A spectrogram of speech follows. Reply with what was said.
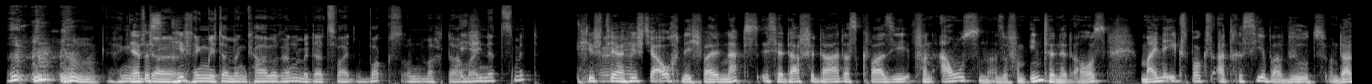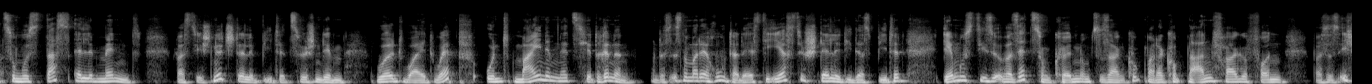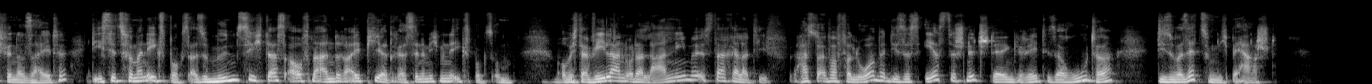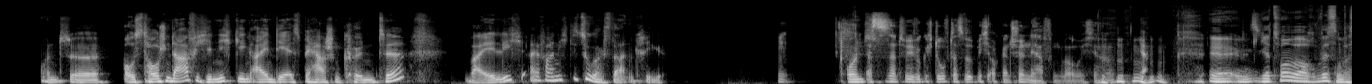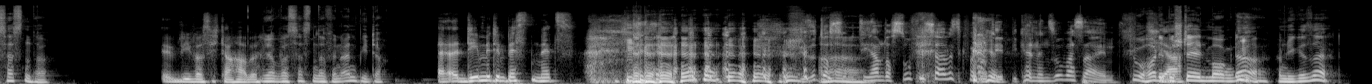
Häng, ja, mich da, häng mich da mit dem Kabel ran mit der zweiten Box und mach da mein Netz mit hilft ja, hilft ja auch nicht, weil NAT ist ja dafür da, dass quasi von außen, also vom Internet aus, meine Xbox adressierbar wird. Und dazu muss das Element, was die Schnittstelle bietet zwischen dem World Wide Web und meinem Netz hier drinnen, und das ist nun mal der Router, der ist die erste Stelle, die das bietet, der muss diese Übersetzung können, um zu sagen, guck mal, da kommt eine Anfrage von, was ist ich für eine Seite, die ist jetzt für meine Xbox. Also münze ich das auf eine andere IP-Adresse, nämlich meine Xbox um. Ob ich da WLAN oder LAN nehme, ist da relativ. Hast du einfach verloren verloren, wenn dieses erste Schnittstellengerät, dieser Router, diese Übersetzung nicht beherrscht. Und äh, austauschen darf ich ihn nicht gegen einen, der es beherrschen könnte, weil ich einfach nicht die Zugangsdaten kriege. Hm. Und das ist natürlich wirklich doof, das wird mich auch ganz schön nerven, glaube ich. Ja. ja. Äh, jetzt wollen wir auch wissen, was hast du denn da? Äh, wie, was ich da habe? Ja, was hast du denn da für einen Anbieter? Äh, dem mit dem besten Netz. die, ah. so, die, haben doch so viel Servicequalität. Wie kann denn sowas sein? Du, heute ja. bestellen, morgen da, hm. haben die gesagt.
